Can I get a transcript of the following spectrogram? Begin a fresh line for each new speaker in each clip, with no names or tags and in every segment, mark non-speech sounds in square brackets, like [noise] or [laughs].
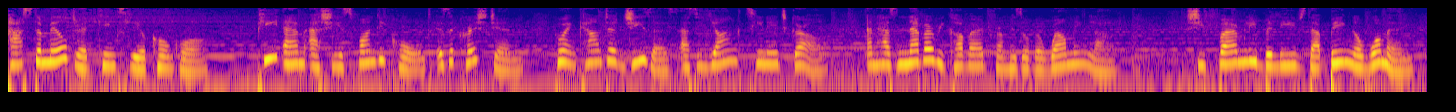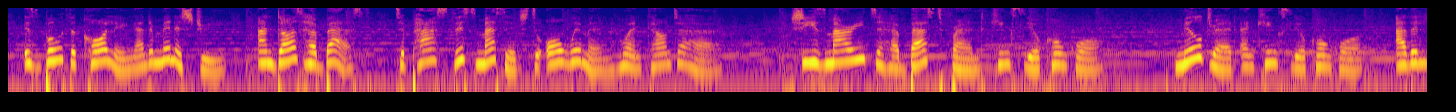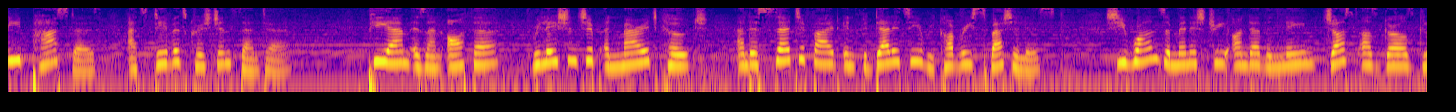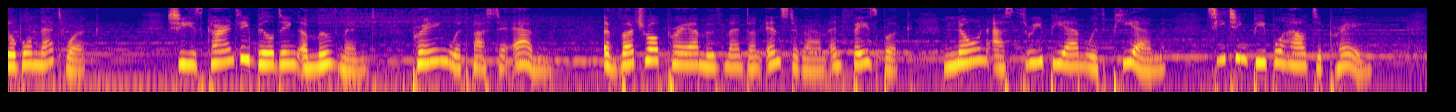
Pastor Mildred Kingsley Okonkwo, PM as she is fondly called, is a Christian who encountered Jesus as a young teenage girl and has never recovered from his overwhelming love. She firmly believes that being a woman is both a calling and a ministry and does her best to pass this message to all women who encounter her. She is married to her best friend Kingsley Okonkwo. Mildred and Kingsley Okonkwo are the lead pastors at David's Christian Center. PM is an author, relationship and marriage coach, and a certified infidelity recovery specialist. She runs a ministry under the name Just Us Girls Global Network. She is currently building a movement, Praying with Pastor M, a virtual prayer movement on Instagram and Facebook known as 3 p.m. with PM, teaching people how to pray.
